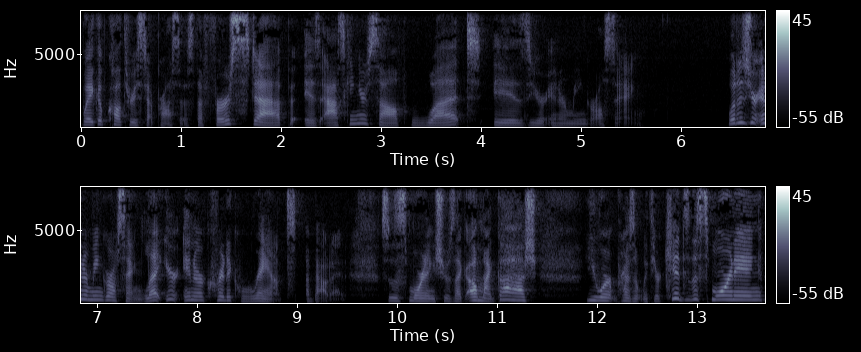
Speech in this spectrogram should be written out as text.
wake up call three step process. The first step is asking yourself, what is your inner mean girl saying? What is your inner mean girl saying? Let your inner critic rant about it. So this morning she was like, oh my gosh, you weren't present with your kids this morning.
